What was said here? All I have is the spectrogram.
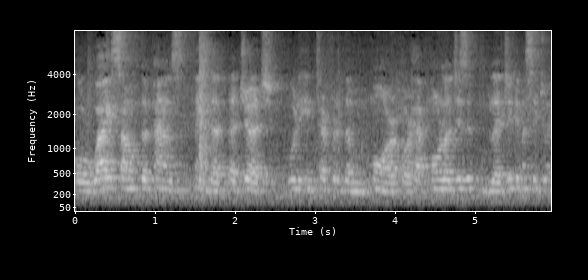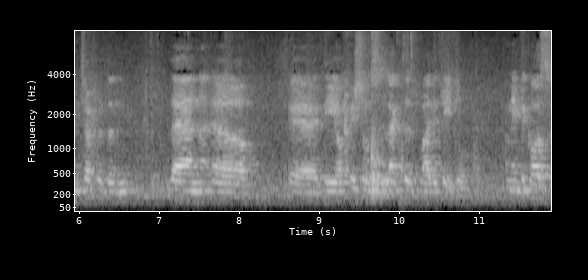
or why some of the panels think that a judge would interpret them more or have more legis- legitimacy to interpret them than uh, uh, the officials elected by the people? I mean, because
